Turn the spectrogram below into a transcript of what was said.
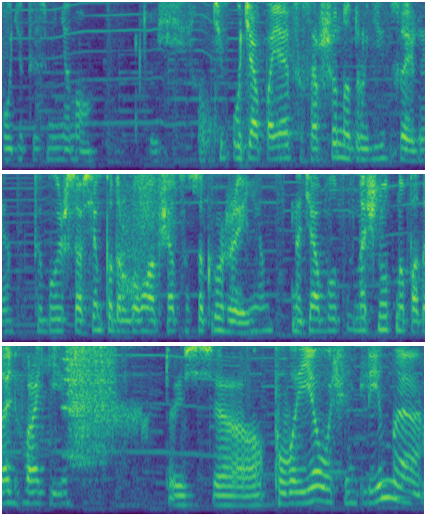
будет изменено. То есть у тебя появятся совершенно другие цели. Ты будешь совсем по-другому общаться с окружением. На тебя будут, начнут нападать враги. То есть э, PvE очень длинная,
